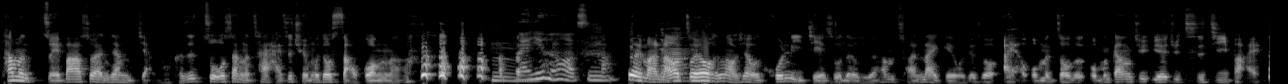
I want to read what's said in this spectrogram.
他们嘴巴虽然这样讲，可是桌上的菜还是全部都扫光了。哪一很好吃吗？对嘛，然后最后很好笑，我婚礼结束对不对？他们传来给我，就说：“哎呀，我们走着，我们刚刚去约去吃鸡排。”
